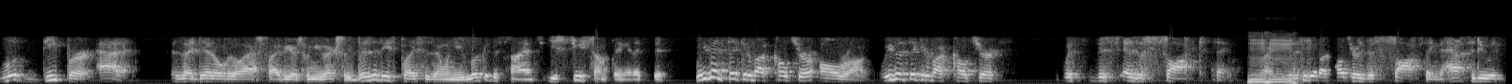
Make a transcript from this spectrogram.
look deeper at it, as I did over the last five years, when you actually visit these places and when you look at the science, you see something, and it's that we've been thinking about culture all wrong. We've been thinking about culture with this as a soft thing, right? Mm-hmm. We've been thinking about culture as a soft thing that has to do with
